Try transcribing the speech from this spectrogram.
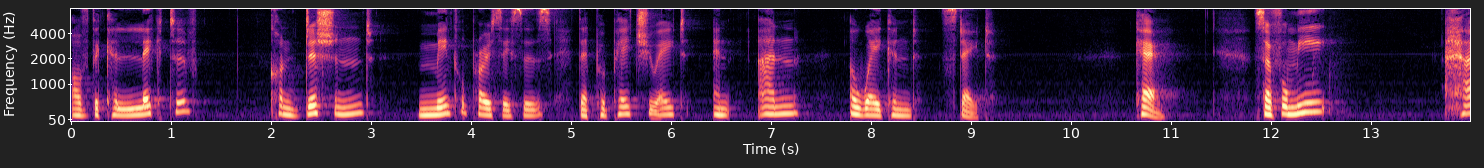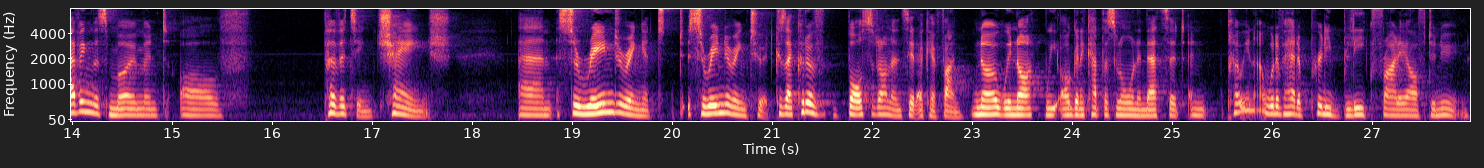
of the collective conditioned mental processes that perpetuate an unawakened state. Okay, so for me, having this moment of pivoting, change, um, surrendering it, surrendering to it, because I could have bolted on and said, okay, fine, no, we're not, we are going to cut this lawn and that's it. And Chloe and I would have had a pretty bleak Friday afternoon.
